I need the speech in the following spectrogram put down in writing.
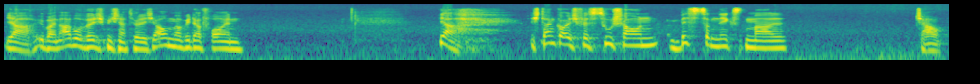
ja, über ein Abo würde ich mich natürlich auch immer wieder freuen. Ja, ich danke euch fürs Zuschauen. Bis zum nächsten Mal. Ciao.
